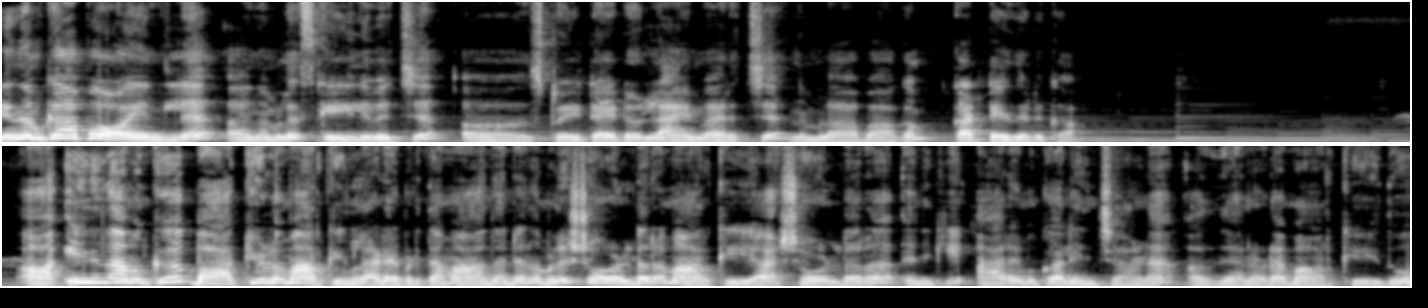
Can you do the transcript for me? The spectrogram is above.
ഇനി നമുക്ക് ആ പോയിന്റിൽ നമ്മൾ സ്കെയിൽ വെച്ച് സ്ട്രെയിറ്റ് ആയിട്ട് ഒരു ലൈൻ വരച്ച് നമ്മൾ ആ ഭാഗം കട്ട് ചെയ്തെടുക്കാം. ഇനി നമുക്ക് ബാക്കിയുള്ള മാർക്കിങ്ങൾ അടയപ്പെടുത്താം ആദ്യം തന്നെ നമ്മൾ ഷോൾഡർ മാർക്ക് ചെയ്യുക. ഷോൾഡർ എനിക്ക് ആറേമുക്കാൽ ഇഞ്ചാണ് അത് ഞാനവിടെ മാർക്ക് ചെയ്തു.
